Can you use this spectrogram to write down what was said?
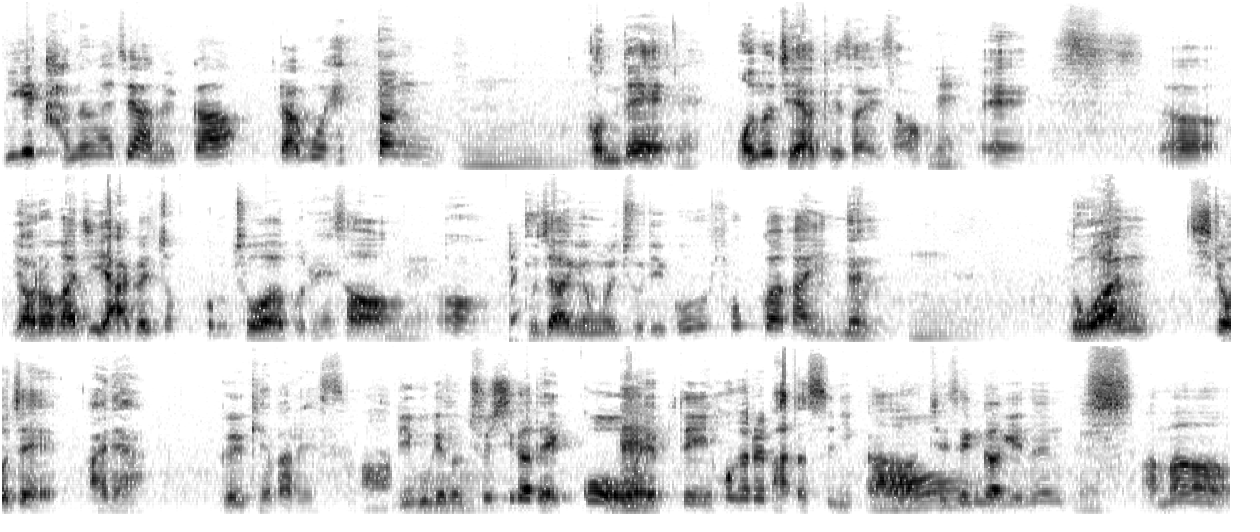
이게 가능하지 않을까라고 했던 음. 건데 네. 어느 제약회사에서 네. 예, 어, 여러 가지 약을 조금 조합을 해서 네. 어, 부작용을 줄이고 효과가 있는 음. 노안 치료제 안약 을 개발을 했습니다. 아, 미국에서 음. 출시가 됐고 네. FDA 허가를 받았으니까 오. 제 생각에는 네. 아마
